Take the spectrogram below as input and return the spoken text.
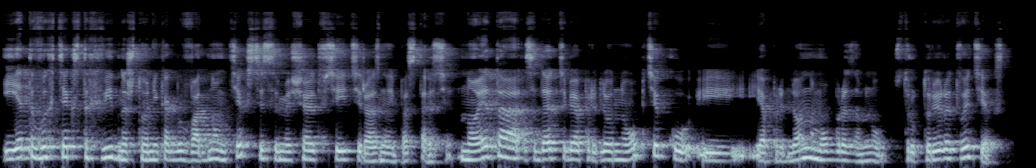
И это в их текстах видно, что они как бы в одном тексте совмещают все эти разные ипостаси. Но это задает тебе определенную оптику и, и определенным образом ну, структурирует твой текст.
